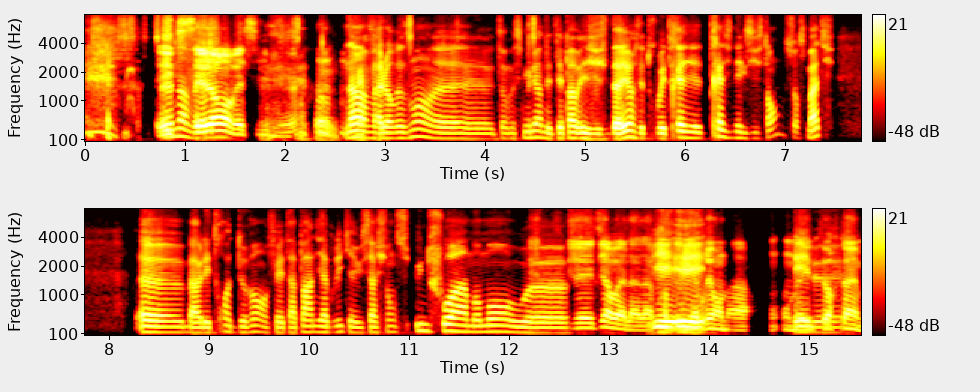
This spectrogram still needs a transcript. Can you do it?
Euh, Excellent, Vassine. non, malheureusement, euh, Thomas Müller n'était pas. D'ailleurs, j'ai trouvé très, très inexistant sur ce match. Euh, bah, les trois de devant, en fait, à part Niabri qui a eu sa chance une fois à un moment où. J'allais dire, ouais, la, la et, Niabri, on a, on a eu peur quand même.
